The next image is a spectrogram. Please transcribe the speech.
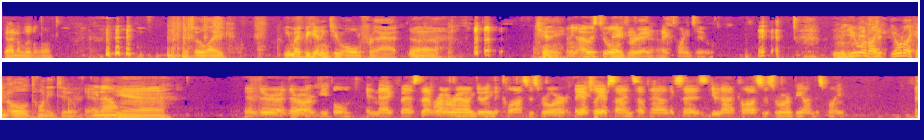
gotten a little. So like, you might be getting too old for that. Uh, kidding. I mean, I was too old Maybe for so. X22. But you were like you were like an old 22. Yeah. You know. Yeah, Yeah, there are there are people in Magfest that run around doing the Colossus roar. They actually have signs up now that says "Do not Colossus roar beyond this point."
